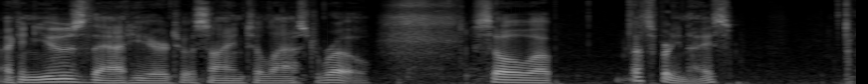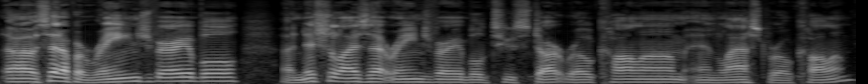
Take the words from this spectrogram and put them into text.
I can use that here to assign to last row. So uh, that's pretty nice. Uh, set up a range variable, initialize that range variable to start row column and last row column.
